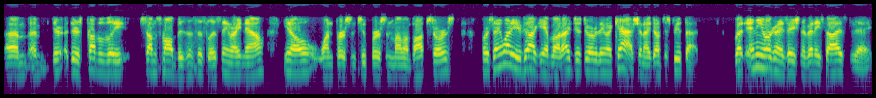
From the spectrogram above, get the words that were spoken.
Um, um, there, there's probably some small businesses listening right now, you know, one person, two person mom and pop stores, are saying, What are you talking about? I just do everything with cash, and I don't dispute that. But any organization of any size today,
